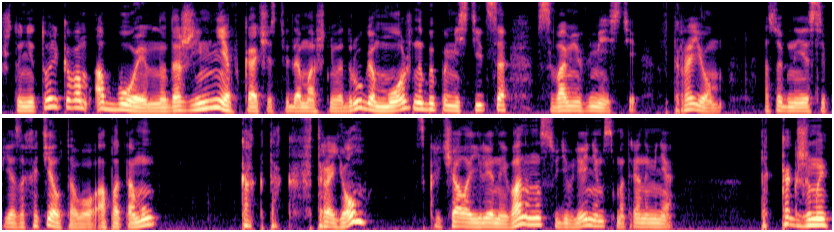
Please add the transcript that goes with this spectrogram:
что не только вам обоим, но даже и мне в качестве домашнего друга можно бы поместиться с вами вместе, втроем, особенно если б я захотел того, а потому... «Как так, втроем?» — скричала Елена Ивановна с удивлением, смотря на меня. «Так как же мы,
